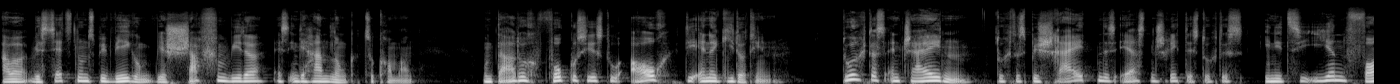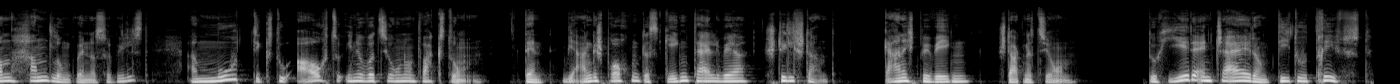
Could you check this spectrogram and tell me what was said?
aber wir setzen uns Bewegung, wir schaffen wieder, es in die Handlung zu kommen. Und dadurch fokussierst du auch die Energie dorthin. Durch das Entscheiden durch das Beschreiten des ersten Schrittes, durch das Initiieren von Handlung, wenn du so willst, ermutigst du auch zu Innovation und Wachstum. Denn, wie angesprochen, das Gegenteil wäre Stillstand. Gar nicht bewegen, Stagnation. Durch jede Entscheidung, die du triffst,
